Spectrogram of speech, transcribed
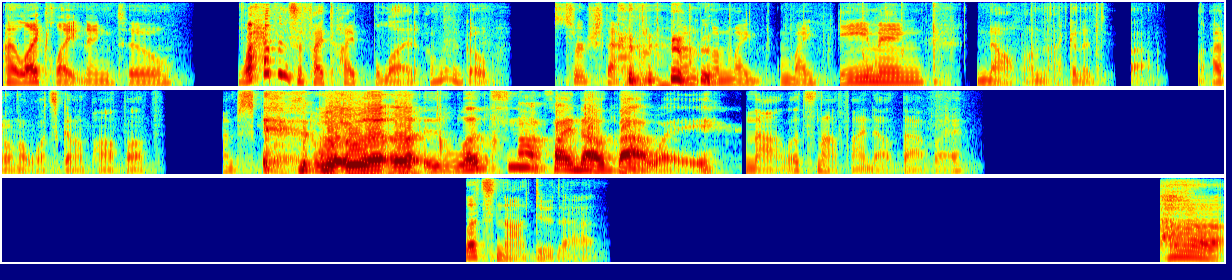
I like lightning too. What happens if I type blood? I'm gonna go search that on, on, my my gaming. No, I'm not gonna do that. I don't know what's gonna pop up. I'm scared. Uh, Let's not find out that way. Nah, let's not find out that way. Let's not do that. Huh.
